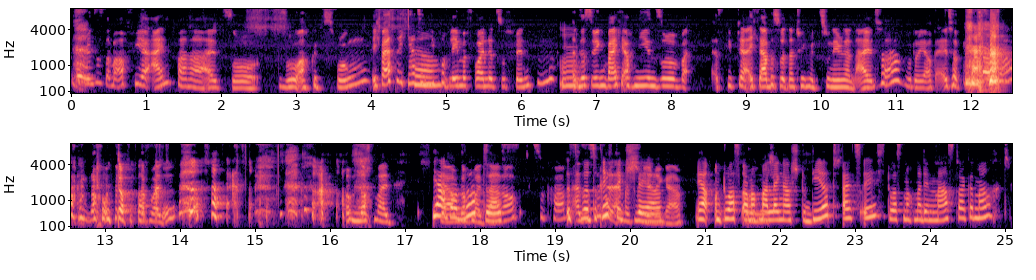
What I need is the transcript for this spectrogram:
ich finde es aber auch viel einfacher als so, so auch gezwungen. Ich weiß nicht, ich hatte ja. nie Probleme, Freunde zu finden. Mhm. Deswegen war ich auch nie in so es gibt ja, ich glaube, es wird natürlich mit zunehmendem Alter, wo du ja auch älter bist, um noch, noch mal, um nochmal ja, ja, aber um wird darauf zu kommen. Es also wird, es wird halt richtig halt schwer. Ja, und du hast auch und noch mal länger studiert als ich. Du hast noch mal den Master gemacht.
